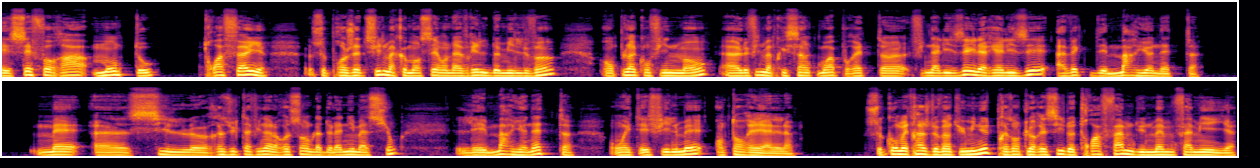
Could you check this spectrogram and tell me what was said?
et Sephora Monteau. Trois feuilles, ce projet de film a commencé en avril 2020, en plein confinement. Euh, le film a pris cinq mois pour être euh, finalisé. Il est réalisé avec des marionnettes. Mais si le résultat final ressemble à de l'animation, les marionnettes ont été filmés en temps réel. Ce court métrage de 28 minutes présente le récit de trois femmes d'une même famille.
